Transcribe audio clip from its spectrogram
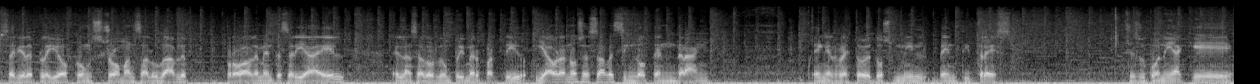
serie de playoffs con Stroman saludable, probablemente sería él el lanzador de un primer partido y ahora no se sabe si lo tendrán en el resto de 2023. Se suponía que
